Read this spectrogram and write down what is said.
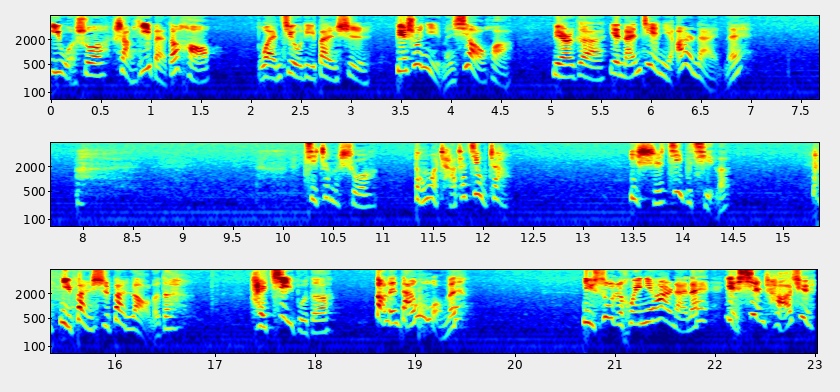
依我说，上一百的好，不按旧例办事，别说你们笑话，明儿个也难见你二奶奶。既这么说，等我查查旧账。一时记不起了。你办事办老了的，还记不得，倒来难我们。你素日回你二奶奶也现查去。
